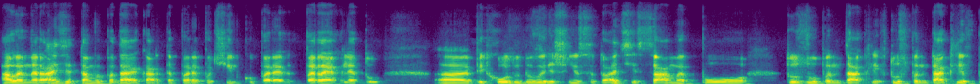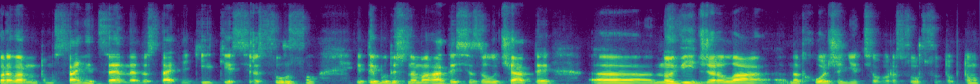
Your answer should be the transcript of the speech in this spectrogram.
Але наразі там випадає карта перепочинку, перегляду е, підходу до вирішення ситуації саме по тузу пентаклів. Туз пентаклів в перевернутому стані це недостатня кількість ресурсу, і ти будеш намагатися залучати нові джерела надходження цього ресурсу, тобто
